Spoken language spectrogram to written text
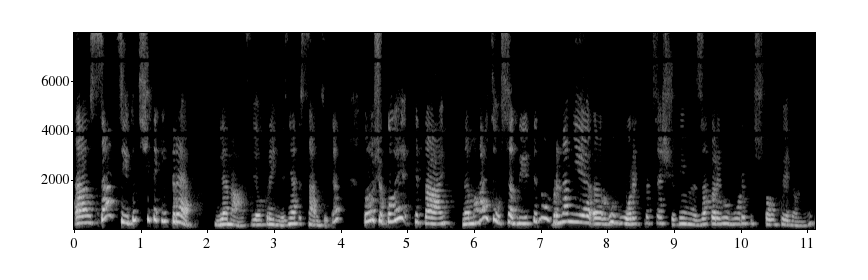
А санкції тут ще такий треп для нас, для України, зняти санкції. Так? Тому що коли Китай намагається всадити, ну принаймні е, говорить про це, що він за переговори підштовхує до них,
